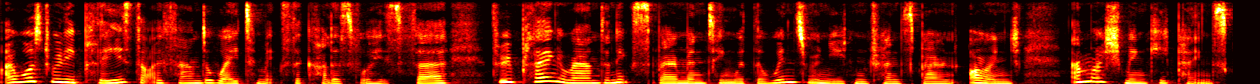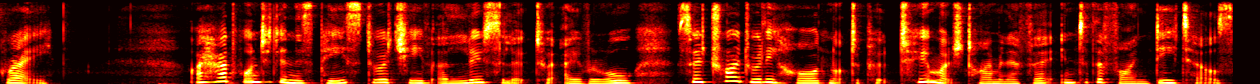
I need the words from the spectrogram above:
I was really pleased that I found a way to mix the colours for his fur through playing around and experimenting with the Winsor & Newton transparent orange and my Schmincke Payne's grey. I had wanted in this piece to achieve a looser look to it overall, so tried really hard not to put too much time and effort into the fine details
